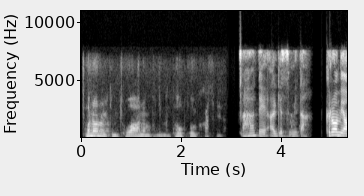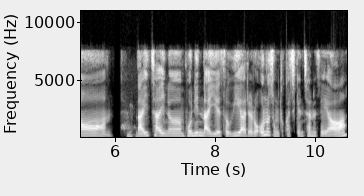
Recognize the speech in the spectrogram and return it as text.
전원을 좀 좋아하는 분이면 더욱 좋을 것 같습니다. 아, 네, 알겠습니다. 그러면 네. 나이 차이는 본인 나이에서 위아래로 어느 정도까지 괜찮으세요?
